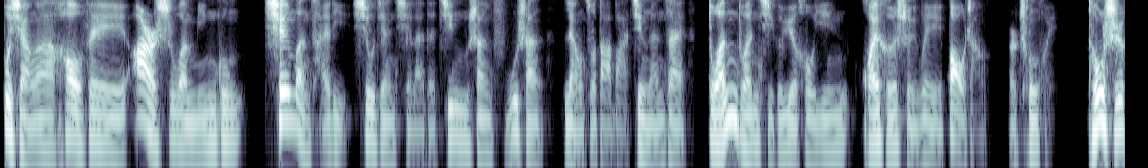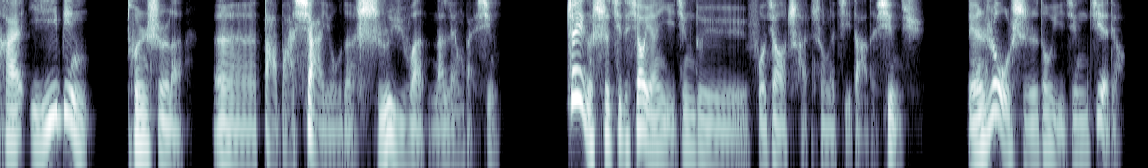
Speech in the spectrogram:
不想啊，耗费二十万民工、千万财力修建起来的荆山、福山两座大坝，竟然在短短几个月后因淮河水位暴涨而冲毁，同时还一并吞噬了呃大坝下游的十余万南梁百姓。这个时期的萧衍已经对佛教产生了极大的兴趣，连肉食都已经戒掉。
